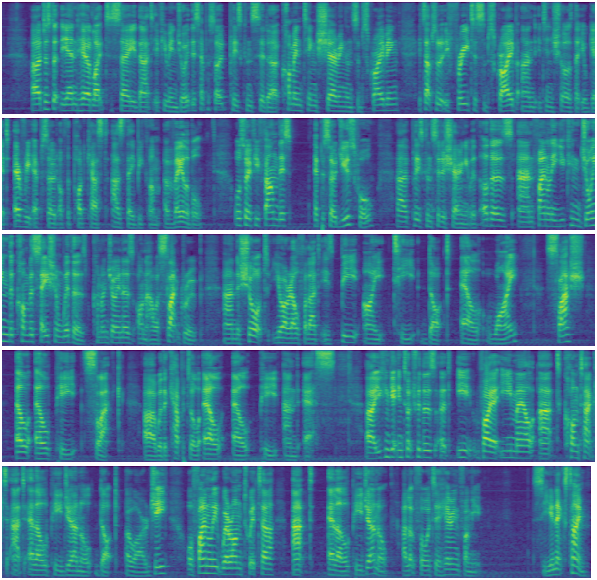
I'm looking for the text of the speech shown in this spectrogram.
Uh, just at the end here, I'd like to say that if you enjoyed this episode, please consider commenting, sharing, and subscribing. It's absolutely free to subscribe and it ensures that you'll get every episode of the podcast as they become available. Also, if you found this episode useful, uh, please consider sharing it with others. And finally, you can join the conversation with us. Come and join us on our Slack group. And the short URL for that is bit.ly slash LLP Slack uh, with a capital L, L, P, and S. Uh, you can get in touch with us at e- via email at contact at llpjournal.org. Or finally, we're on Twitter at LLPjournal. I look forward to hearing from you. See you next time.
